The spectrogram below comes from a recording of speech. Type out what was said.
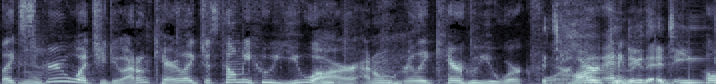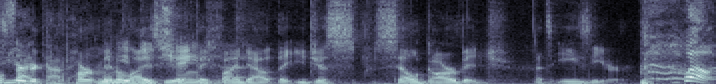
Like, screw what you do. I don't care. Like, just tell me who you are. I don't really care who you work for. It's hard to do that. It's easier to topic. compartmentalize you if change they find that. out that you just sell garbage. That's easier. Well,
